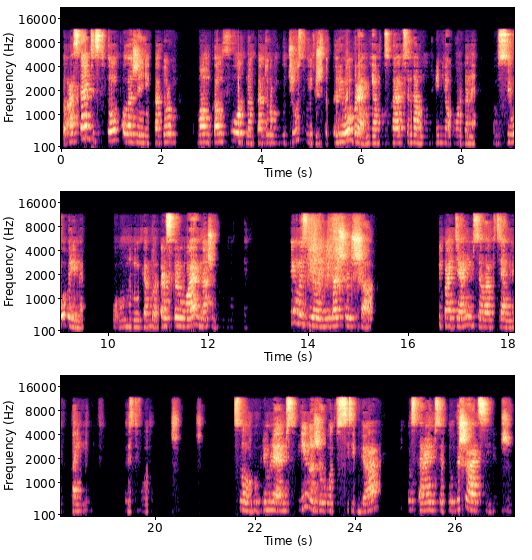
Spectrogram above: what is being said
то останьтесь в том положении, в котором вам комфортно, в котором вы чувствуете, что ребра не опускаются на внутренние органы. Все время как бы раскрываем нашу грудную. Теперь мы сделаем небольшой шаг и потянемся локтями в колени. То есть вот Снова выпрямляем спину, живот в себя и постараемся подышать себе в живот.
